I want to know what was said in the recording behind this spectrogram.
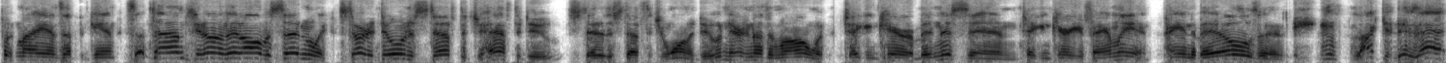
put my hands up again. Sometimes, you know, and then all of a sudden we started doing the stuff that you have to do instead of the stuff that you want to do. And there's nothing wrong with taking care of business and taking care of your family and paying the bills and eating. Like to do that.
